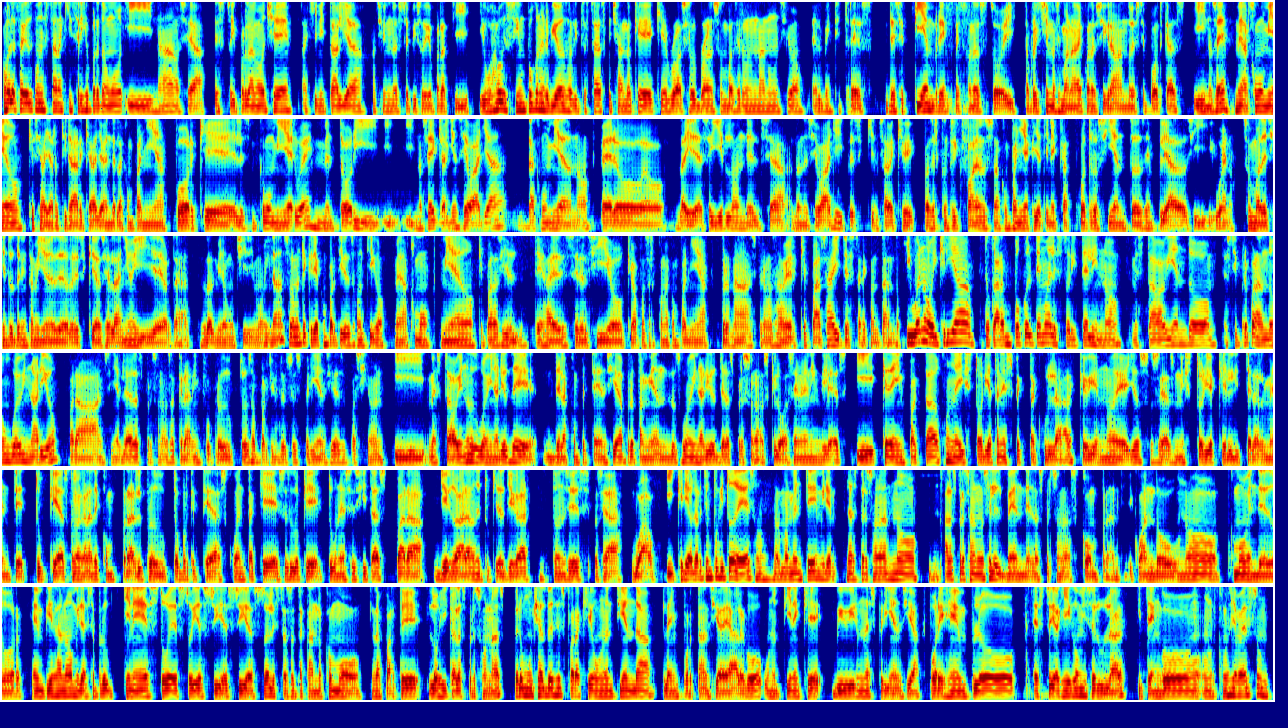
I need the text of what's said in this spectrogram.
Hola sabios, ¿cómo están? Aquí Sergio Perdomo y nada, o sea, estoy por la noche aquí en Italia haciendo este episodio para ti y wow, estoy un poco nervioso, ahorita estaba escuchando que, que Russell Brunson va a hacer un anuncio el 23 de septiembre, pues cuando estoy, la próxima semana de cuando estoy grabando este podcast. Y no sé, me da como miedo que se vaya a retirar, que vaya a vender la compañía, porque él es como mi héroe, mi mentor y, y, no sé, que alguien se vaya da como miedo, ¿no? Pero la idea es seguirlo donde él sea, donde se vaya y pues quién sabe qué va a hacer con ClickFunnels, una compañía que ya tiene 400 empleados y bueno, son más de 130 millones de dólares que hace al año y de verdad lo admiro muchísimo. Y nada, solamente quería compartir eso contigo. Me da como miedo. ¿Qué pasa si él deja de ser el CEO? ¿Qué va a pasar con la compañía? Pero nada, esperemos a ver qué pasa y te estaré contando. Y bueno, hoy quería tocar un poco el tema del storytelling, ¿no? Me estaba viendo, estoy preparando un webinario para enseñarle a las personas a crear infoproductos a partir de su experiencia, de su pasión. Y me estaba viendo los webinarios de, de la competencia, pero también los webinarios de las personas que lo hacen en inglés. Y quedé impactado con la historia tan espectacular que viene uno de ellos. O sea, es una historia que literalmente tú quedas con la ganas de comprar el producto porque te das cuenta que eso es lo que tú necesitas para llegar a donde tú quieras llegar. Entonces, o sea, wow. Y quería hablarte un poquito de eso. Normalmente, mire, las personas no, a las personas no se les venden, las personas compran. Y cuando uno como vendedor empieza, no, mira, este producto tiene esto, esto y esto y esto y esto, le estás atacando como la parte lógica a las personas pero muchas veces para que uno entienda la importancia de algo, uno tiene que vivir una experiencia. Por ejemplo, estoy aquí con mi celular y tengo, ¿cómo se llama eso?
